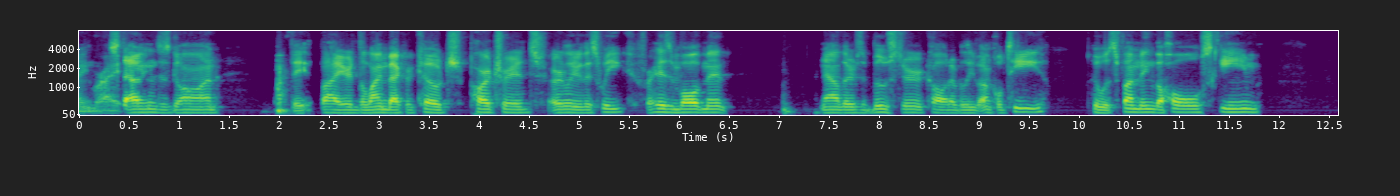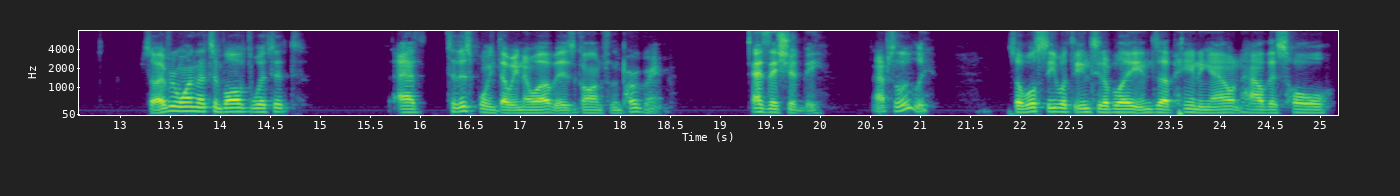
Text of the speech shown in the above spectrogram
I mean, Right. Stalions is gone. They fired the linebacker coach Partridge earlier this week for his involvement. Now there's a booster called, I believe, Uncle T, who was funding the whole scheme. So everyone that's involved with it, at to this point that we know of, is gone from the program. as they should be. Absolutely. So we'll see what the NCAA ends up handing out and how this whole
